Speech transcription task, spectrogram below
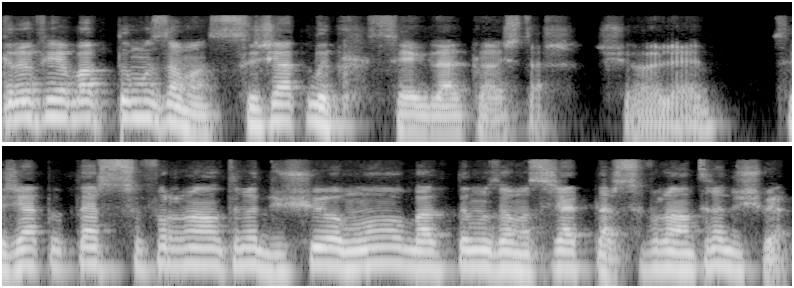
grafiğe baktığımız zaman sıcaklık sevgili arkadaşlar. Şöyle sıcaklıklar sıfırın altına düşüyor mu? Baktığımız zaman sıcaklıklar sıfırın altına düşmüyor.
